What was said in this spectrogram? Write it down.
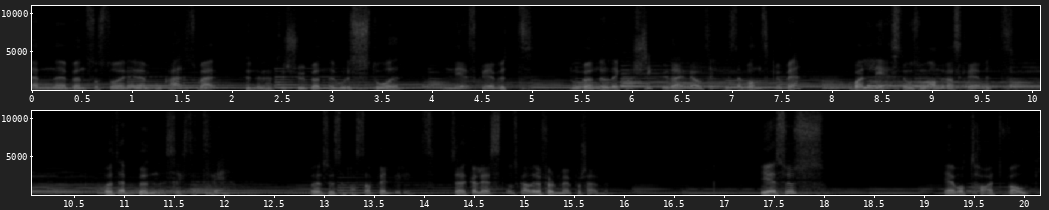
en eh, bønn som står i denne boka her, som er 157 bønner, hvor det står nedskrevet noen bønner. Og det kan være skikkelig deilig av og til hvis det er vanskelig å be. Og bare lese noe som andre har skrevet. Og dette er bønn 63. Og den syns jeg passa veldig fint. Så jeg skal lese den, og så kan dere følge med på skjermen. Jesus, jeg må ta et valg,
